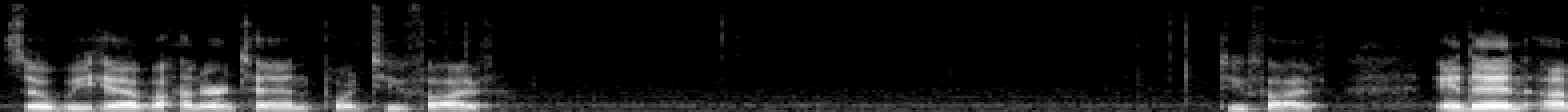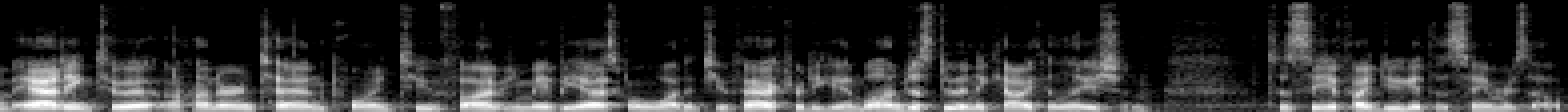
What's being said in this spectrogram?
So we have 110.25 25 and then I'm adding to it 110.25. You may be asking, well, why didn't you factor it again? Well, I'm just doing the calculation to see if I do get the same result.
